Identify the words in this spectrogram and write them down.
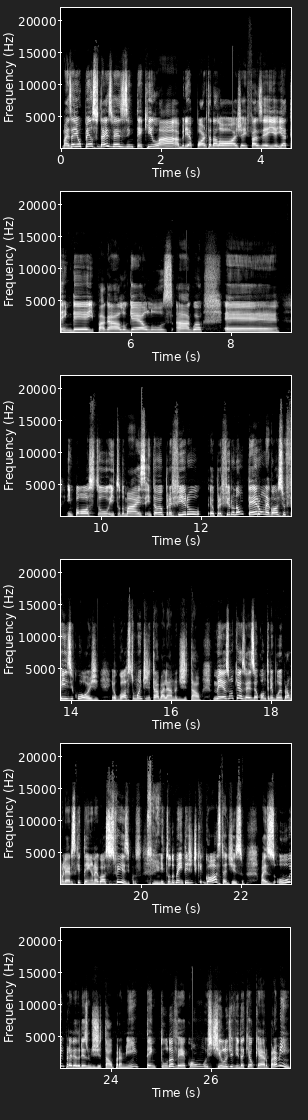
Mas aí eu penso dez vezes em ter que ir lá, abrir a porta da loja e fazer, e, atender, e pagar aluguel, luz, água, é, imposto e tudo mais. Então eu prefiro eu prefiro não ter um negócio físico hoje. Eu gosto muito de trabalhar no digital, mesmo que às vezes eu contribui para mulheres que tenham negócios físicos. Sim. E tudo bem, tem gente que gosta disso, mas o empreendedorismo digital para mim tem tudo a ver com o estilo de vida que eu quero para mim,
